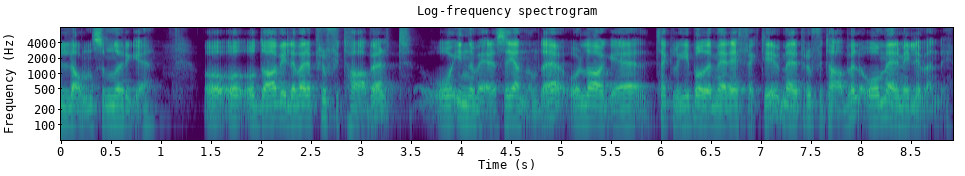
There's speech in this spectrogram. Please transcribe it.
land som Norge. Og, og, og, da vil det være profitabelt å innovere seg gjennom det og lage teknologi både mer effektiv, mer profitabel og mer miljøvennlig.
